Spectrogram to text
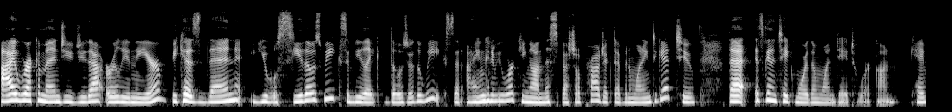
I recommend you do that early in the year because then you will see those weeks and be like, those are the weeks that I am going to be working on this special project I've been wanting to get to that it's going to take more than one day to work on. Okay.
